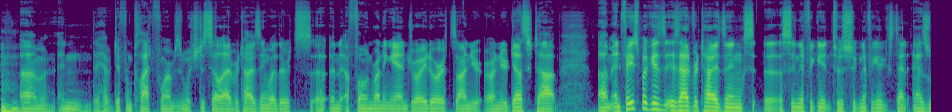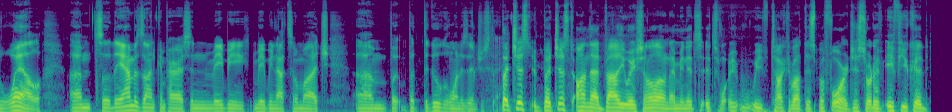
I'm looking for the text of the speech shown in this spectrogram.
mm-hmm. um, and they have different platforms in which to sell advertising, whether it's a, a phone running Android or it's on your on your desktop. Um, and Facebook is, is advertising a significant to a significant extent as well. Um, so the Amazon comparison, maybe maybe not so much, um, but but the Google one is interesting. But just but just on that valuation alone, I mean, it's it's we've talked about this before. Just sort of if you could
